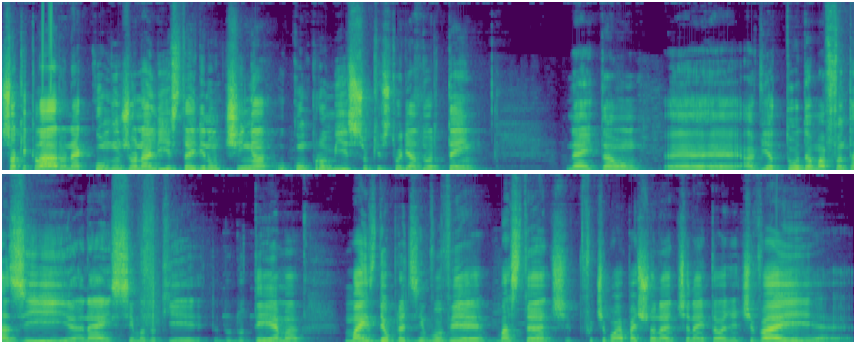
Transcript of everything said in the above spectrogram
Só que, claro, né, como um jornalista, ele não tinha o compromisso que o historiador tem. Né? Então é, é, havia toda uma fantasia né, em cima do que do, do tema, mas deu para desenvolver bastante. Futebol é apaixonante, né? Então a gente vai é,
